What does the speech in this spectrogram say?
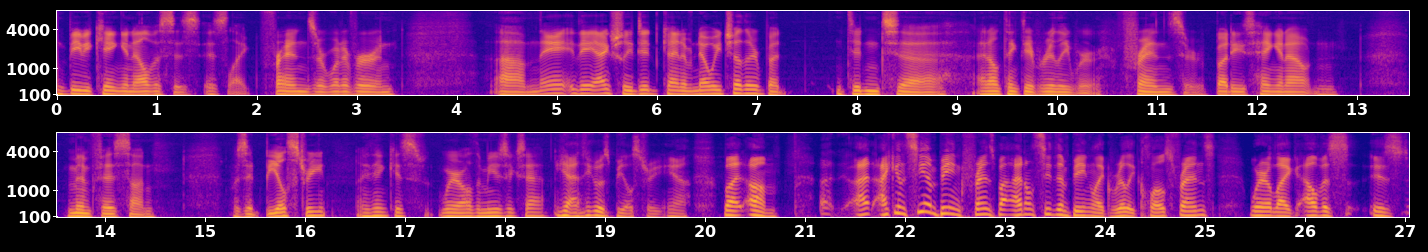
BB King and Elvis as, as like friends or whatever, and um, they they actually did kind of know each other, but didn't. Uh, I don't think they really were friends or buddies hanging out in Memphis on was it Beale Street? I think is where all the music's at. yeah i think it was beale street yeah but um I, I can see them being friends but i don't see them being like really close friends where like elvis is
